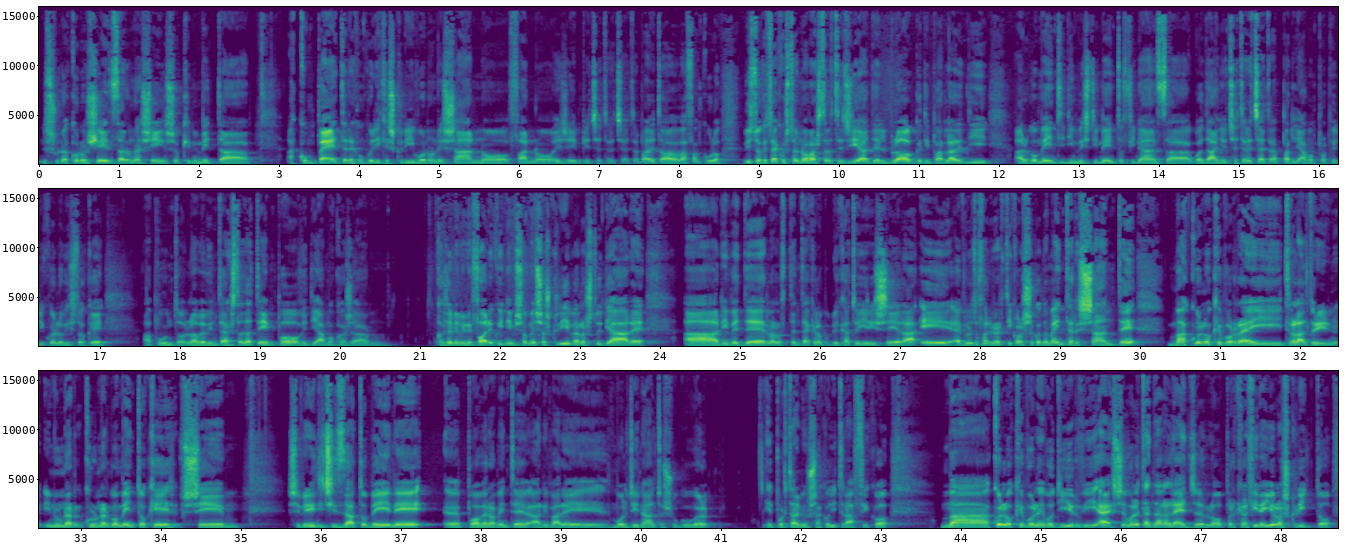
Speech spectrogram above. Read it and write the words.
nessuna conoscenza, non ha senso che mi metta a competere con quelli che scrivono, ne sanno, fanno esempi, eccetera, eccetera. Poi ho detto, ah, vaffanculo, visto che c'è questa nuova strategia del blog di parlare di argomenti di investimento, finanza, guadagno, eccetera, eccetera, parliamo proprio di quello, visto che appunto l'avevo in testa da tempo, vediamo cosa, cosa ne viene fuori. Quindi mi sono messo a scriverlo, a studiare, a rivederlo, tant'è che l'ho pubblicato ieri sera e è venuto fuori un articolo secondo me interessante, ma quello che vorrei, tra l'altro in, in un, con un argomento che se, se viene indicizzato bene eh, può veramente arrivare molto in alto su Google e portarmi un sacco di traffico. Ma quello che volevo dirvi è se volete andare a leggerlo, perché alla fine io l'ho scritto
